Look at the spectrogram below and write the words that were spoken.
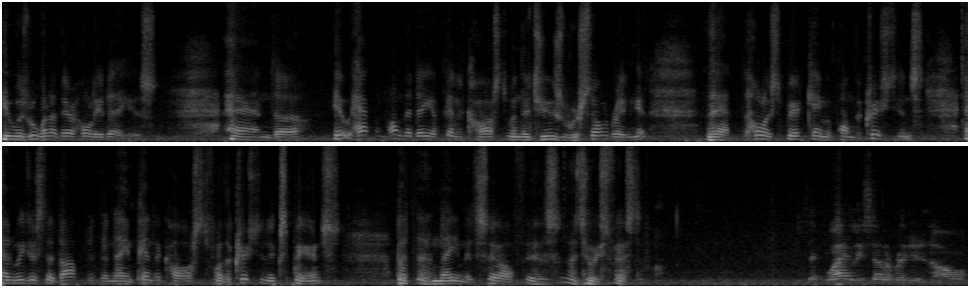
It was one of their holy days. And uh, it happened on the day of Pentecost when the Jews were celebrating it that the Holy Spirit came upon the Christians. And we just adopted the name Pentecost for the Christian experience, but the name itself is a Jewish festival. Is that widely celebrated in all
